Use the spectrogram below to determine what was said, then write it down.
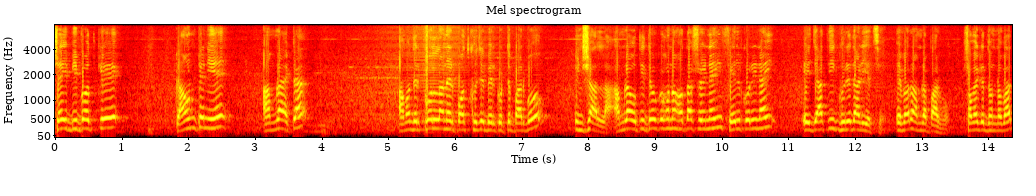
সেই বিপদকে কাউন্টে নিয়ে আমরা একটা আমাদের কল্যাণের পথ খুঁজে বের করতে পারব, ইনশাআল্লাহ। আমরা অতীতেও কখনো হতাশ হই নাই ফেল করি নাই, এই জাতি ঘুরে দাঁড়িয়েছে, এবারও আমরা পারব। সবাইকে ধন্যবাদ।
